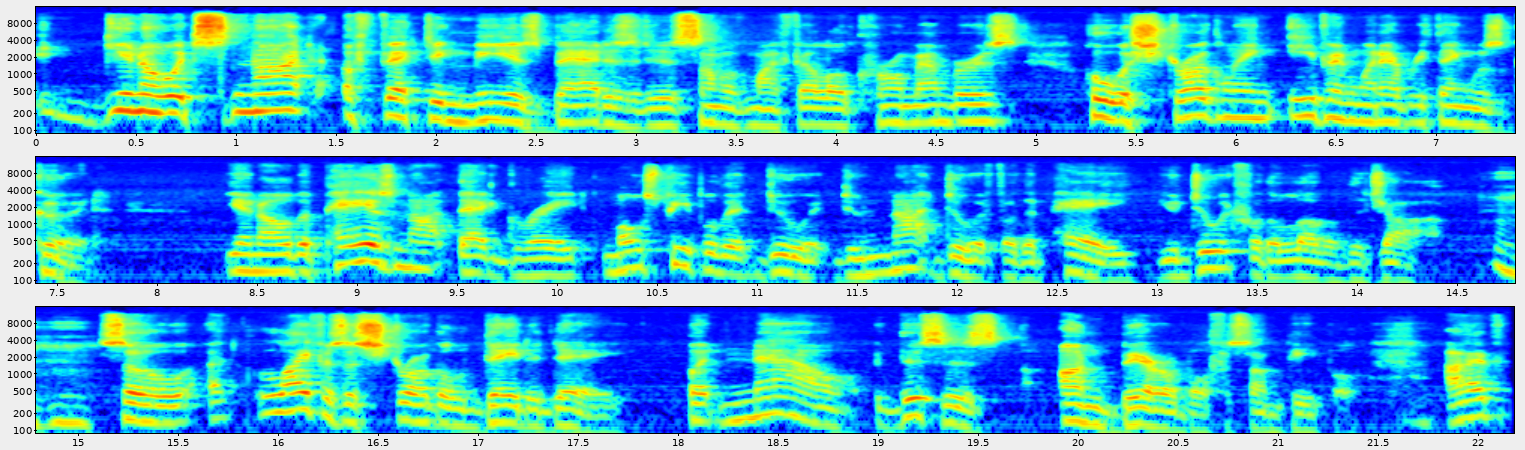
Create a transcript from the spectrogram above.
You know, it's not affecting me as bad as it is some of my fellow crew members who were struggling even when everything was good. You know, the pay is not that great. Most people that do it do not do it for the pay, you do it for the love of the job. Mm-hmm. So uh, life is a struggle day to day. But now this is unbearable for some people. I've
